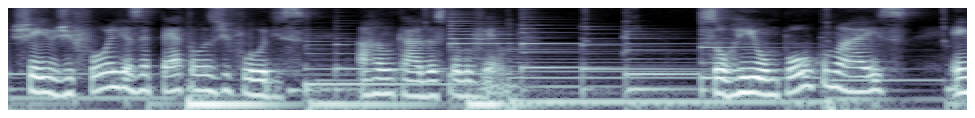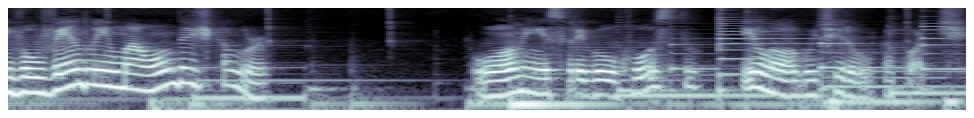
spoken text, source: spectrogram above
cheio de folhas e pétalas de flores arrancadas pelo vento. Sorriu um pouco mais, envolvendo em uma onda de calor o homem esfregou o rosto e logo tirou o capote.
